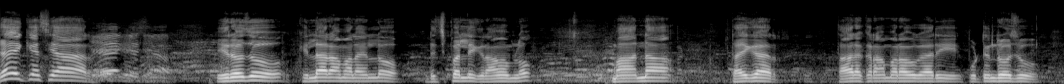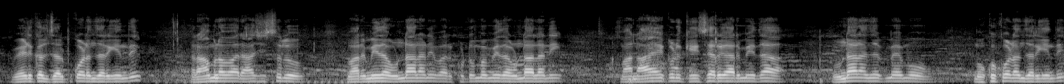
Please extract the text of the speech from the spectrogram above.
జై కేసీఆర్. ఈరోజు కిల్లా రామాలయంలో డిచ్పల్లి గ్రామంలో మా అన్న టైగర్ తారక రామారావు గారి పుట్టినరోజు వేడుకలు జరుపుకోవడం జరిగింది. రాముల వారి ఆశీస్సులు వారి మీద ఉండాలని వారి కుటుంబం మీద ఉండాలని మా నాయకుడు కేసీఆర్ గారి మీద ఉండాలని చెప్పి మేము మొక్కుకోవడం జరిగింది.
